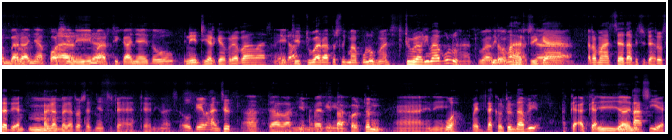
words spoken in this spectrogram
Kembarannya pos ini, Mahardika. Mahardikanya itu Ini di harga berapa mas? ini di 250 Mas. 250 Nah, 250 untuk Mahardika remaja tapi sudah roset ya Mm-mm. bakat-bakat rosetnya sudah ada nih mas oke lanjut Ada lagi Ini Petita lagi. Golden. Nah, ini. wah petita golden tapi agak-agak Iya, ini- mutasi ya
